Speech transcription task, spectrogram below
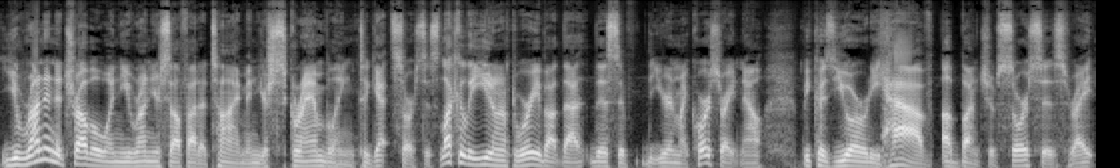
You run into trouble when you run yourself out of time and you're scrambling to get sources. Luckily you don't have to worry about that this if you're in my course right now because you already have a bunch of sources right?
